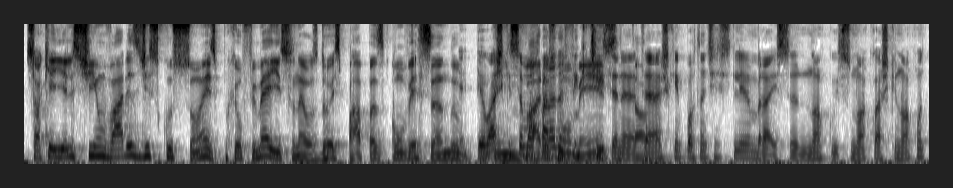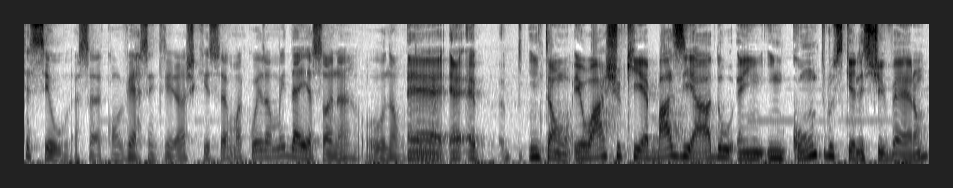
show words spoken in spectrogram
Só que aí eles tinham várias discussões, porque o filme é isso, né? Os dois papas conversando. Eu acho que isso é uma parada fictícia, né? Até acho que é importante a gente lembrar. Isso não, isso não acho que não aconteceu, essa conversa entre eles. Acho que isso é uma coisa, uma ideia só, né? Ou não? É, é, é, então, eu acho que é baseado em encontros que eles tiveram.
